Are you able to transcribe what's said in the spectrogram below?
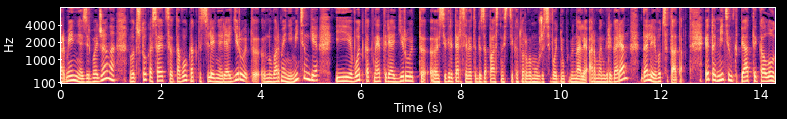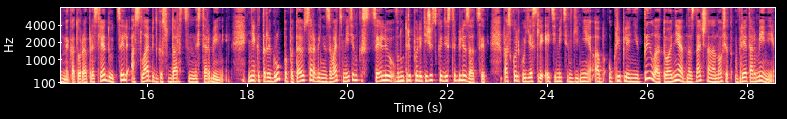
Армении, Азербайджана. Вот что касается того, как население реагирует, ну, в Армении митинги, и вот как на это реагирует э, секретарь Совета Безопасности, которого мы уже сегодня упоминали, Армен Григорян. Далее его цитата. «Это митинг пятой колонны, которая преследует цель ослабить государственность Армении. Некоторые группы пытаются организовать митинг с целью внутриполитической дестабилизации, поскольку если эти митинги не об укреплении тыла, то они однозначно наносят вред Армении.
